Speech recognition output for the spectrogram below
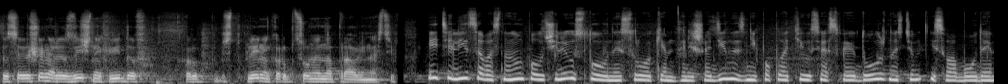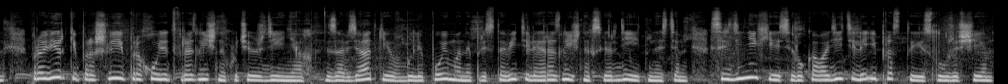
за совершение различных видов преступлений коррупционной направленности. Эти лица в основном получили условные сроки. Лишь один из них поплатился своей должностью и свободой. Проверки прошли и проходят в различных учреждениях. За взятки были пойманы представители различных сфер деятельности. Среди них есть руководители и простые служащие.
